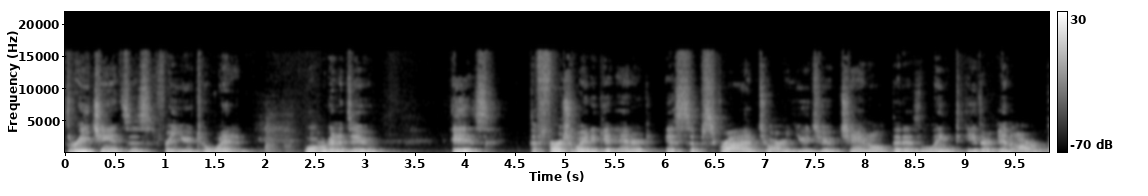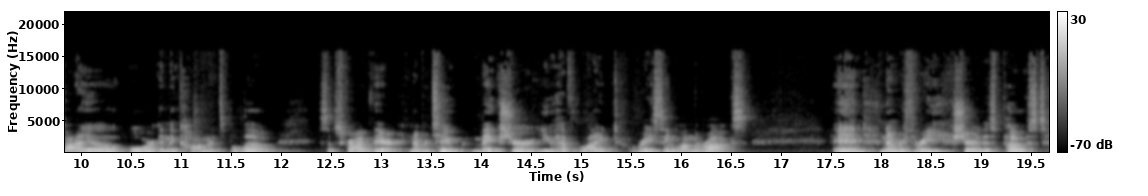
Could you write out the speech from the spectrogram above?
three chances for you to win. What we're going to do is the first way to get entered is subscribe to our YouTube channel that is linked either in our bio or in the comments below. Subscribe there. Number two, make sure you have liked Racing on the Rocks. And number three, share this post.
